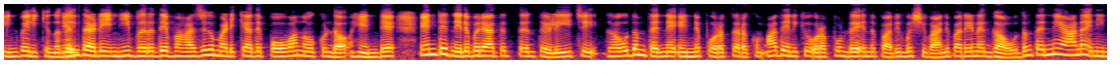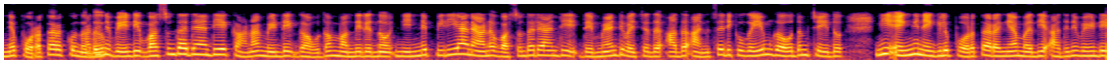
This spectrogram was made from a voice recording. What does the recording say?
പിൻവലിക്കുന്നത്. എന്താടി? നീ വെറുതെ വാചകം അടിക്കാതെ പോവാൻ നോക്കുണ്ടോ എന്റെ എന്റെ നിരപരാധിത്വം തെളിയിച്ച് ഗൗതം തന്നെ എന്നെ പുറത്തിറക്കും. അതെനിക്ക് ഉറപ്പുണ്ട് എന്ന് പറയുമ്പോൾ ശിവാനി പറയണ ഗൗതം തന്നെയാണ് നിന്നെ പുറത്തിറക്കുന്നത്. അതിനു വേണ്ടി വസുന്ധരാൻഡിയെ കാണാൻ വേണ്ടി ഗൗതം വന്നിരുന്നു. നിന്നെ പിരിയാനാണ് വസുന്ധരാൻഡി ഡിമാൻഡ് വെച്ചത്. അത് അനുസരിക്കുകയും ഗൗതം ചെയ്തു. നീ എങ്ങനെയെങ്കിലും പുറത്തിറങ്ങിയാൽ മതി. അതിനുവേണ്ടി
